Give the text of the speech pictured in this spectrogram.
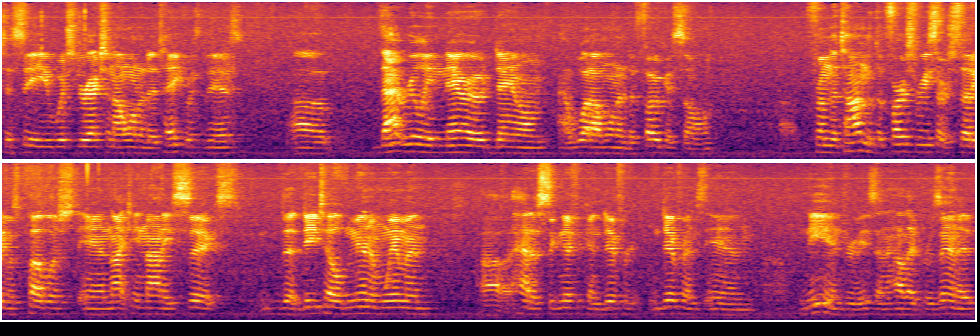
to see which direction I wanted to take with this, uh, that really narrowed down what I wanted to focus on. From the time that the first research study was published in 1996 that detailed men and women uh, had a significant differ difference in uh, knee injuries and how they presented,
